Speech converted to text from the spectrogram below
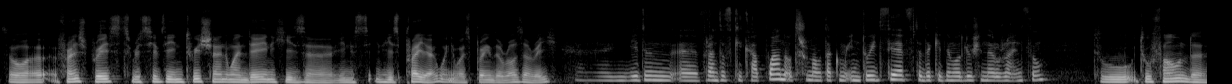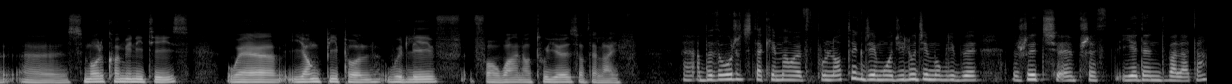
So uh, a French priest received the intuition one day in his, uh, in, his, in his prayer when he was praying the rosary E, Jeden e, francuski kapłan otrzymał taką intuicję wtedy, kiedy modlił się na różańcu, to, to found uh, small communities where young people would live for one or two years of their life. e, aby założyć takie małe wspólnoty, gdzie młodzi ludzie mogliby żyć przez jeden, dwa lata.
